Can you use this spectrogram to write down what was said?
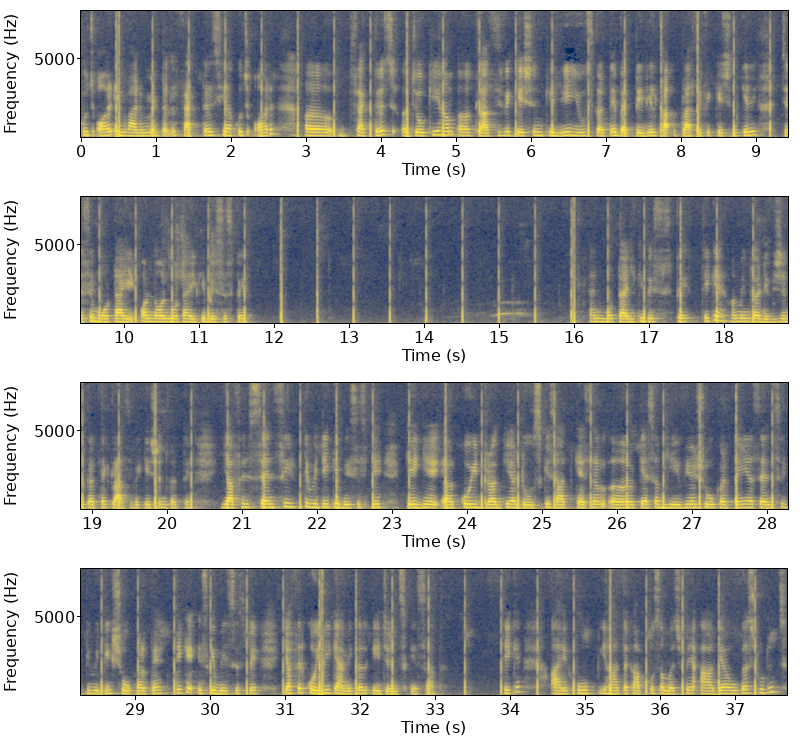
कुछ और इन्वायरमेंटल फैक्टर्स या कुछ और फैक्टर्स जो कि हम क्लासिफिकेशन के लिए यूज़ करते हैं बैक्टीरियल क्लासिफिकेशन के लिए, जैसे मोटाइल और नॉन मोटाइल के बेसिस पे। मोटाइल के बेसिस पे ठीक है? हम इनका डिवीज़न करते हैं क्लासिफिकेशन करते हैं या फिर सेंसिटिविटी के बेसिस पे कि ये आ, कोई ड्रग या डोज के साथ कैसा आ, कैसा बिहेवियर शो करते हैं या सेंसिटिविटी शो करते हैं ठीक है? इसके बेसिस पे या फिर कोई भी केमिकल एजेंट्स के साथ ठीक है? आई होप यहाँ तक आपको समझ में आ गया होगा स्टूडेंट्स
